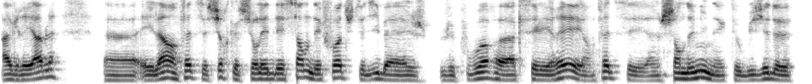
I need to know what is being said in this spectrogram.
agréables. Euh, et là, en fait, c'est sûr que sur les descentes, des fois, tu te dis, ben, je, je vais pouvoir accélérer. Et en fait, c'est un champ de mine tu es obligé de,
